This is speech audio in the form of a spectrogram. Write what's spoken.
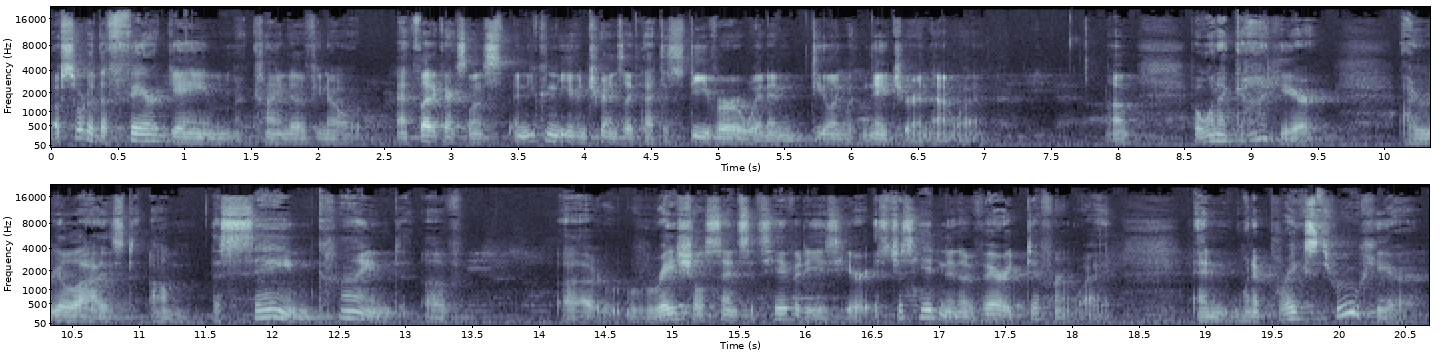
of sort of the fair game kind of, you know, athletic excellence, and you can even translate that to Steve Irwin and dealing with nature in that way. Um, but when I got here, I realized um, the same kind of uh, racial sensitivities here. It's just hidden in a very different way. And when it breaks through here,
